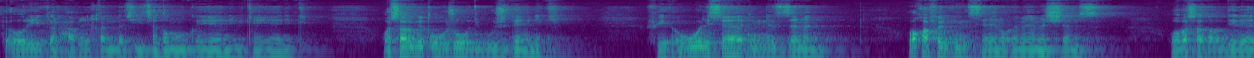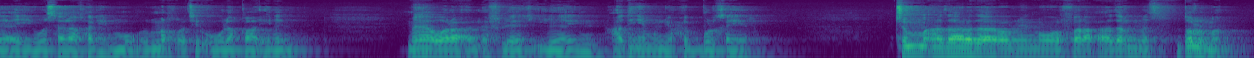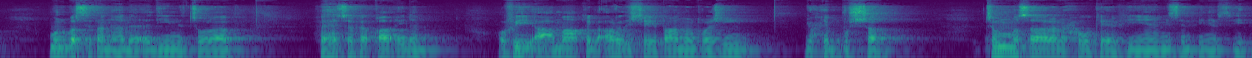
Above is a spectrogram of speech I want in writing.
فأريك الحقيقة التي تضم كياني بكيانك وتربط وجودي بوجدانك. في أول ساعة من الزمن وقف الإنسان أمام الشمس وبسط ذراعيه وصرخ للمرة الأولى قائلا ما وراء الأفلاك إله عظيم يحب الخير. ثم أدار دار للنور فرأى ظلمة ظلمة منبسطا على أديم التراب فهتف قائلا وفي أعماق الأرض شيطان رجيم يحب الشر. ثم صار نحو كافي هامسا في نفسه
